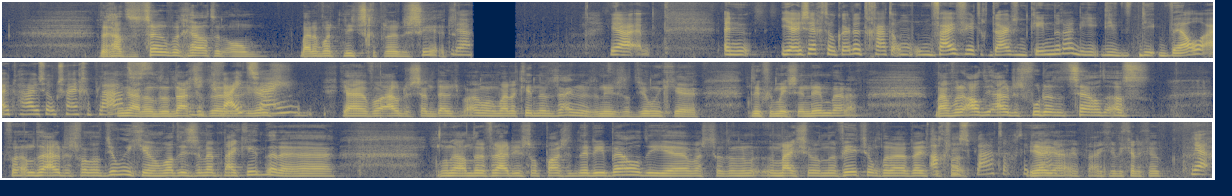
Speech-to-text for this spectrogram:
Er gaat zoveel geld in om, maar er wordt niets geproduceerd. Ja. Ja, en, jij zegt ook, hè, het gaat om, om 45.000 kinderen die, die, die wel uit huis ook zijn geplaatst. Ja, dan, dan, die kwijt zijn. Ja, heel veel ouders zijn doodsbang, maar de kinderen zijn er. Nu is dat jongetje natuurlijk vermist in Limburg. Maar voor al die ouders voelt het hetzelfde als voor de ouders van dat jongetje. Wat is er met mijn kinderen? Eh, een andere vrouw die is oppas in de Rebel, die eh, was er een, een meisje van 14 ongeveer. Agnes Plaat, toch? Ja, ja, een plaatje, die ken ik ook. ja.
